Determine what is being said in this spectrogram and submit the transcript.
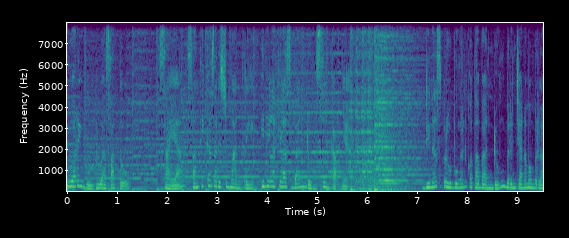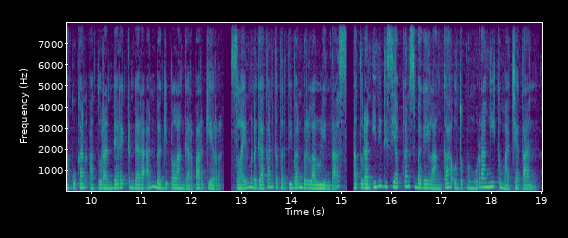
2021. Saya, Santika Sari Sumantri, inilah kilas Bandung selengkapnya. Dinas Perhubungan Kota Bandung berencana memberlakukan aturan derek kendaraan bagi pelanggar parkir. Selain menegakkan ketertiban berlalu lintas, aturan ini disiapkan sebagai langkah untuk mengurangi kemacetan.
